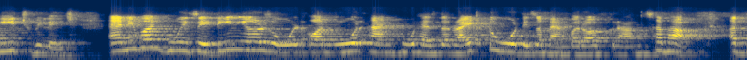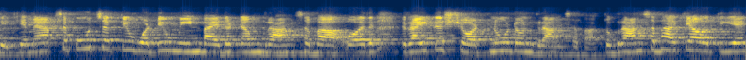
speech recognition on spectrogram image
each village. Anyone who is 18 years old or more and who has the right to vote is a member of Gram Sabha. अब देखिए, मैं आपसे पूछ सकती हूँ what you mean by the term Gram Sabha और write a short note on Gram Sabha तो ग्राम सभा क्या होती है?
